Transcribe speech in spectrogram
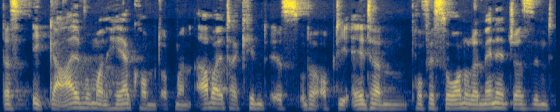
dass egal wo man herkommt, ob man Arbeiterkind ist oder ob die Eltern Professoren oder Manager sind,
